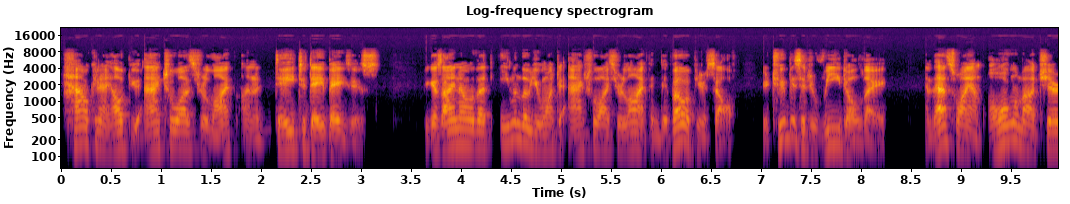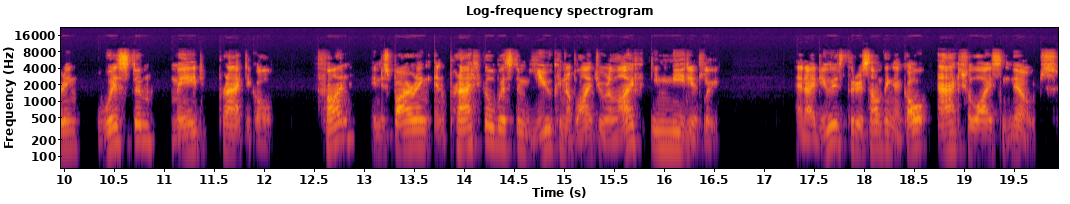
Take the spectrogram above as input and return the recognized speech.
how can I help you actualize your life on a day to day basis? Because I know that even though you want to actualize your life and develop yourself, you're too busy to read all day. And that's why I'm all about sharing wisdom made practical. Fun, inspiring, and practical wisdom you can apply to your life immediately. And I do it through something I call actualized notes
